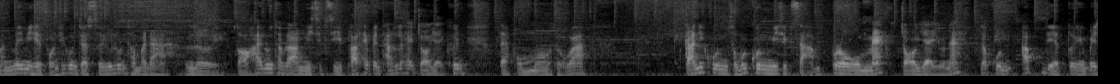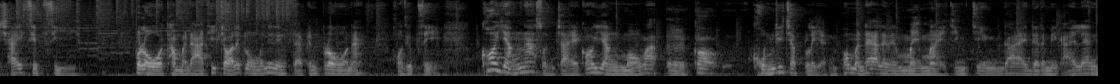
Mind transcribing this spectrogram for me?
มันไม่มีเหตุผลที่คุณจะซื้อรุ่นธรรมดาเลย ต่อให้รุ่นธรรมดามี 14 plus ให้เป็นทางเลือกให้จอใหญ่ขึ้น แต่ผมมองถึงว่า การที่คุณสมมติคุณมี 13 Pro Max จอใหญ่อยู่นะ แล้วคุณอัปเดตตัวเองไปใช้ 14 Pro ธรรมดาที่จอเล็กลงมานิดนึง แต่เป็น Pro นะของ 14 ก็ยังน่าสนใจก็ยังมองว่าเออก็คุ้มที่จะเปลี่ยน เพราะมันได้อะไรใหม่ๆ จริง ๆ ได้ Dynamic Island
